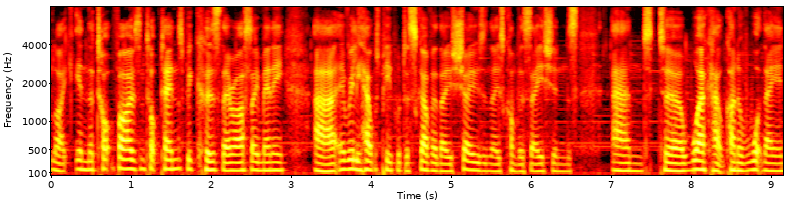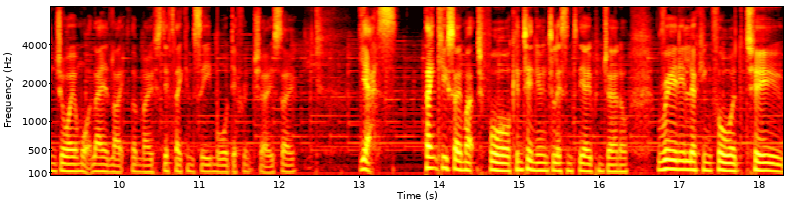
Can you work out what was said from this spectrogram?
like in the top fives and top tens because there are so many. Uh, it really helps people discover those shows and those conversations and to work out kind of what they enjoy and what they like the most if they can see more different shows. So, yes, thank you so much for continuing to listen to the Open Journal. Really looking forward to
